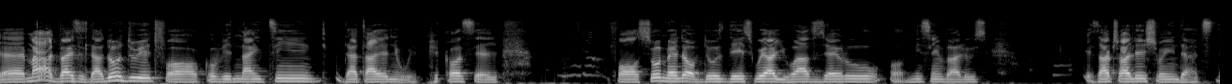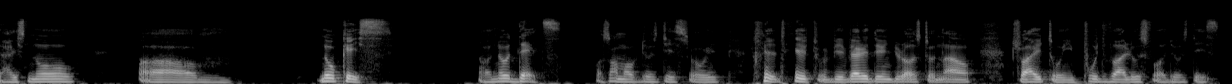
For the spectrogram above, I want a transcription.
uh, my advice is that don't do it for COVID-19 data anyway, because uh, for so many of those days where you have zero or missing values, it's actually showing that there is no um, no case or no death for some of those days. So it, it, it would be very dangerous to now try to input values for those days.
